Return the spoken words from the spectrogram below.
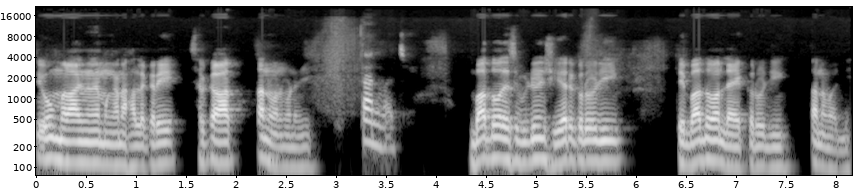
ਤੇ ਉਹ ਮੁਲਾਜ਼ਮਾਂ ਦੀਆਂ ਮੰਗਾਂ ਦਾ ਹੱਲ ਕਰੇ। ਸਰਕਾਰ ਧੰਨਵਾਦ ਮੈਡਮ ਜੀ। ਧੰਨਵਾਦ ਜੀ। ਵੱਧ ਤੋਂ ਵੱਧ ਇਸ ਵੀਡੀਓ ਨੂੰ ਸ਼ੇਅਰ ਕਰੋ ਜੀ ਤੇ ਵੱਧ ਤੋਂ ਵੱਧ ਲਾਈਕ ਕਰੋ ਜੀ। ਧੰਨਵਾਦ ਜੀ।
